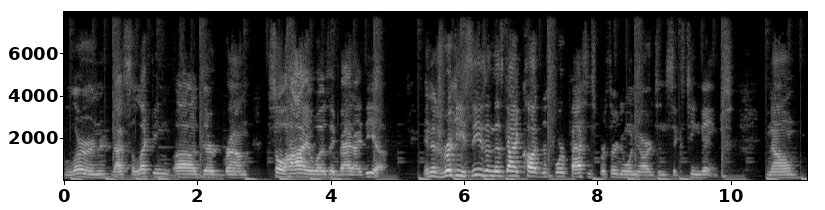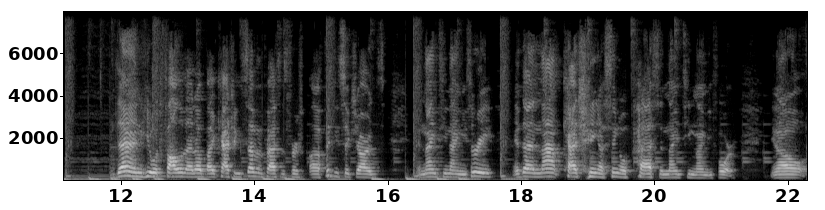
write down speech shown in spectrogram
learn that selecting uh, Derek Brown so high was a bad idea. In his rookie season, this guy caught just four passes for 31 yards in 16 games. Know, then he would follow that up by catching seven passes for uh, 56 yards in 1993, and then not catching a single pass in 1994. You know,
